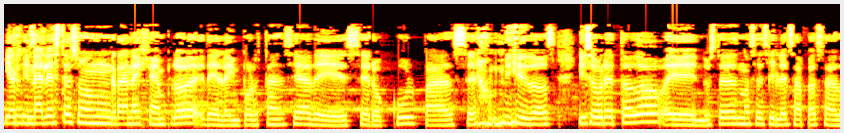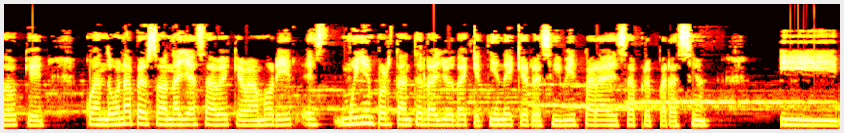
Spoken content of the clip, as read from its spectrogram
Y al final este es un gran ejemplo de la importancia de cero culpas, cero miedos y sobre todo, eh, ustedes no sé si les ha pasado que cuando una persona ya sabe que va a morir, es muy importante la ayuda que tiene que recibir para esa preparación. Y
